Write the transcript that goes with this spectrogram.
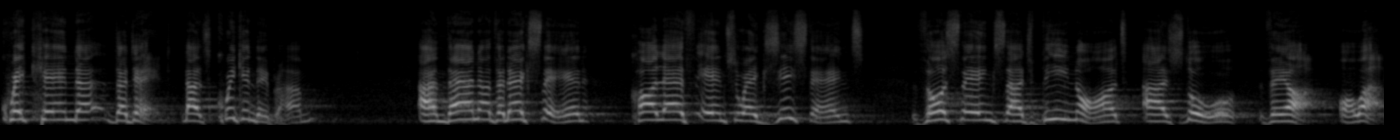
quickened the dead. That's quickened Abraham. And then the next thing, calleth into existence those things that be not as though they are or were.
